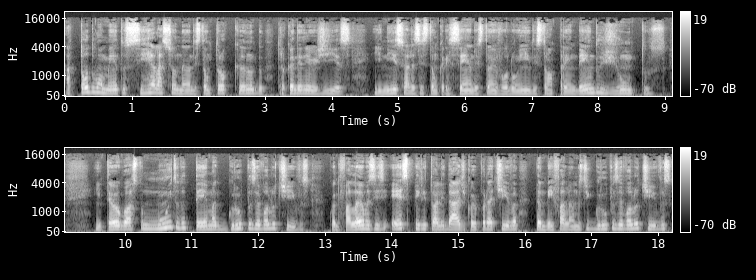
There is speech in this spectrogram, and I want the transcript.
a todo momento se relacionando, estão trocando, trocando energias e nisso elas estão crescendo, estão evoluindo, estão aprendendo juntos. Então eu gosto muito do tema grupos evolutivos. Quando falamos de espiritualidade corporativa, também falamos de grupos evolutivos,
